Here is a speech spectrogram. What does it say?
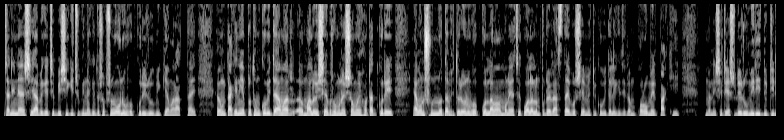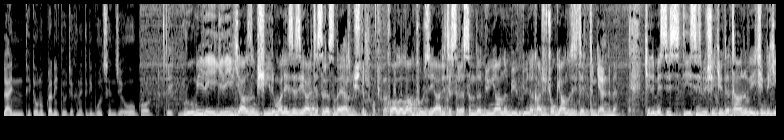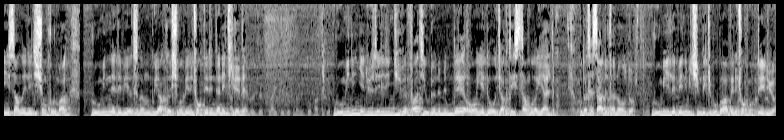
জানি না সে আবেগের চেয়ে বেশি কিছু কিনা কিন্তু সবসময় অনুভব করি রুমিকে আমার আত্মায়। এবং তাকে নিয়ে প্রথম কবিতা আমার মালয়েশিয়া ভ্রমণের সময় হঠাৎ করে এমন শূন্যতা ভিতরে অনুভব করলাম। আমার মনে আছে কুয়ালালামপুরের রাস্তায় বসে আমি একটি কবিতা লিখেছিলাম পরমের পাখি। মানে সেটি আসলে রুমিরই দুটি লাইন থেকে অনুপ্রাণিত যেখানে তিনি বলছেন যে oh God Rumi ile ilgili ilk yazdığım şiiri Malezya ziyareti sırasında yazmıştım. Kuala Lumpur ziyareti sırasında dünyanın büyüklüğüne karşı çok yalnız hissettim kendimi. Kelimesiz, dilsiz bir şekilde Tanrı ve içimdeki insanla iletişim kurmak, Rumi'nin edebiyatının bu yaklaşımı beni çok derinden etkiledi. Rumi'nin 750. vefat yıl dönümünde 17 Ocak'ta İstanbul'a geldim. Bu da tesadüfen oldu. Rumi ile benim içimdeki bu bağ beni çok mutlu ediyor.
